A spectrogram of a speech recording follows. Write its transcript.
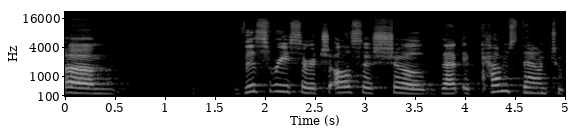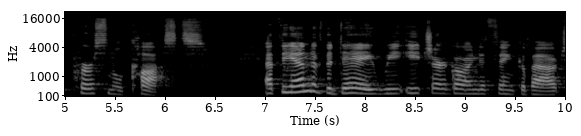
on. Um, this research also showed that it comes down to personal costs. At the end of the day, we each are going to think about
